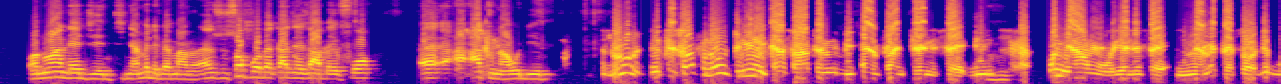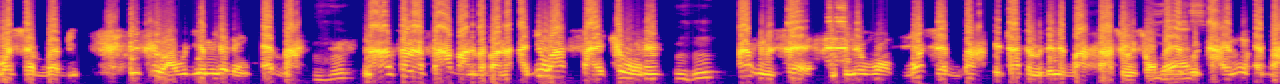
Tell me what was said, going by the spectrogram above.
ɔno a e, e, na agye nti nyame de bɛma no nso sɔfoɔ bɛka kyerɛ sɛ abɛɛfoɔ na awodeɛ mu good nti sɔfo no ntumi nka saa asɛm no bi ɛmfa nkyerɛ ne sɛ bi wonya awoyɛ ne sɛ nyame pɛ sɛ ɔde bɔhyɛ ba bi ɛfiri awodeɛ mu yɛ dɛn ɛba na ansa na saa aba no bɛba no agye woasae twe wo ho ahunu sɛ mewɔ bɔhyɛ ba ɛtasɛ mede ne ba saa so me sɛ ɔbɛyɛ ɛba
